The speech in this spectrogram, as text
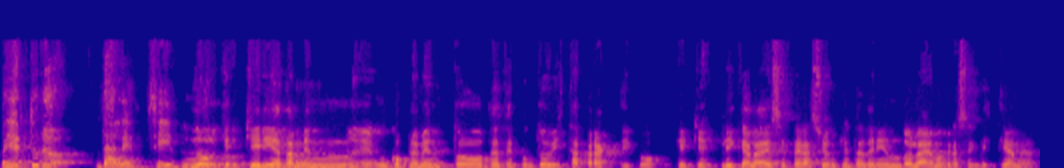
Oye, Arturo, dale, sí. No, quería también eh, un complemento desde el punto de vista práctico, que, que explica la desesperación que está teniendo la democracia cristiana.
